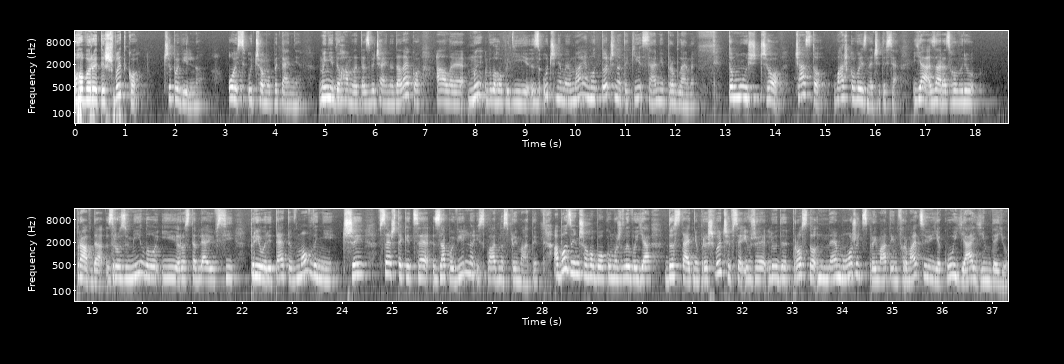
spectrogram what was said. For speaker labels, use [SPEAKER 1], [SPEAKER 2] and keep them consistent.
[SPEAKER 1] Говорити швидко чи повільно? Ось у чому питання. Мені до Гамлета, звичайно, далеко, але ми в логопедії з учнями маємо точно такі самі проблеми. Тому що часто важко визначитися. Я зараз говорю правда зрозуміло і розставляю всі пріоритети в мовленні, чи все ж таки це заповільно і складно сприймати. Або з іншого боку, можливо, я достатньо пришвидшився, і вже люди просто не можуть сприймати інформацію, яку я їм даю.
